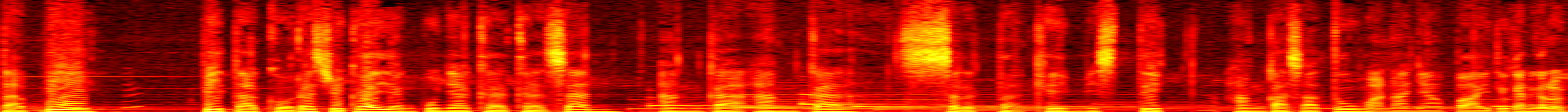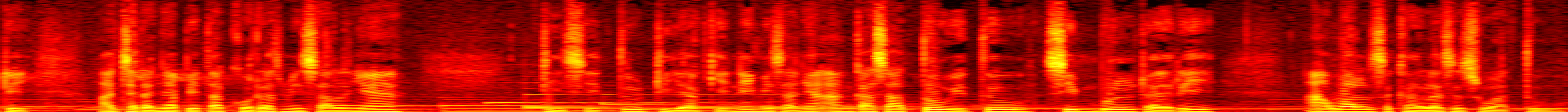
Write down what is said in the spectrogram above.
Tapi Pitagoras juga yang punya gagasan angka-angka sebagai mistik. Angka satu maknanya apa? Itu kan kalau di ajarannya Pitagoras misalnya di situ diyakini misalnya angka satu itu simbol dari awal segala sesuatu.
